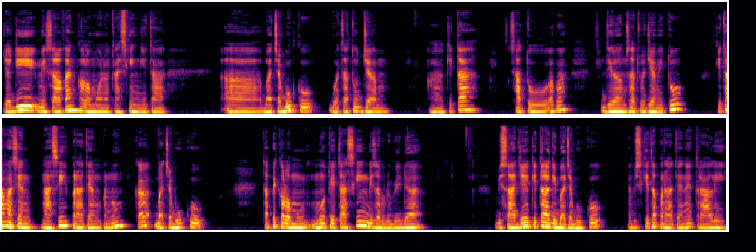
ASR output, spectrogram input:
Jadi, misalkan kalau monotasking kita uh, baca buku, buat satu jam. Uh, kita satu apa di dalam satu jam itu kita ngasih ngasih perhatian penuh ke baca buku. Tapi kalau multitasking bisa berbeda. Bisa aja kita lagi baca buku habis kita perhatiannya teralih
